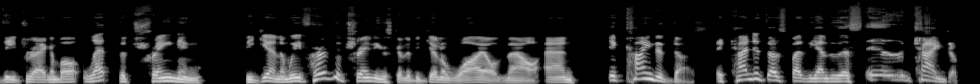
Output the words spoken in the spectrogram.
the Dragon Ball. Let the training begin. And we've heard the training is going to begin a while now, and it kind of does. It kind of does by the end of this. Eh, kind of.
